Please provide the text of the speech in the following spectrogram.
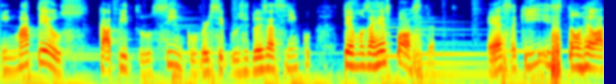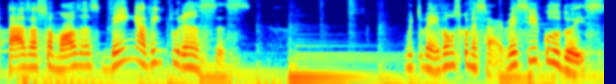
Em Mateus, capítulo 5, versículos de 2 a 5, temos a resposta. Essa aqui estão relatadas as famosas bem-aventuranças. Muito bem, vamos começar. Versículo 2.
